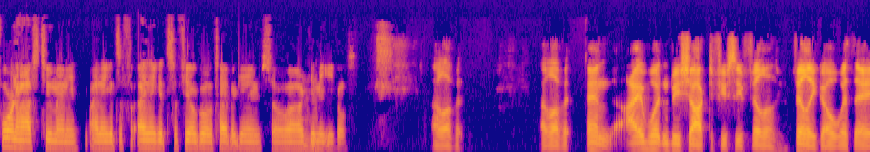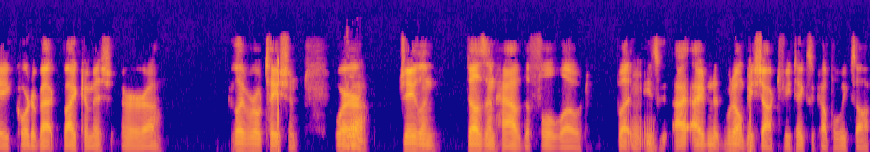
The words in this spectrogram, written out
Four and a half's too many. I think it's a I think it's a field goal type of game. So uh, give Mhm. me Eagles. I love it. I love it. And I wouldn't be shocked if you see Philly, Philly go with a quarterback by commission or uh, like rotation where Yeah. Jalen doesn't have the full load. But Mm-mm. he's—I don't be shocked if he takes a couple weeks off.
